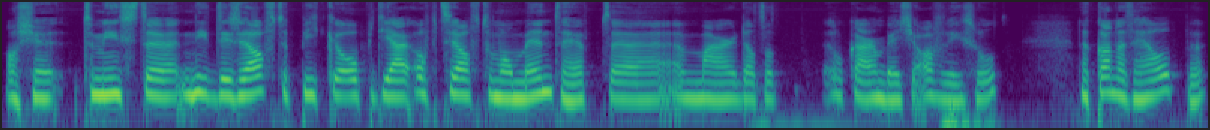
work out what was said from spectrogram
Als je tenminste niet dezelfde pieken op, het, op hetzelfde moment hebt, uh, maar dat het elkaar een beetje afwisselt, dan kan het helpen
